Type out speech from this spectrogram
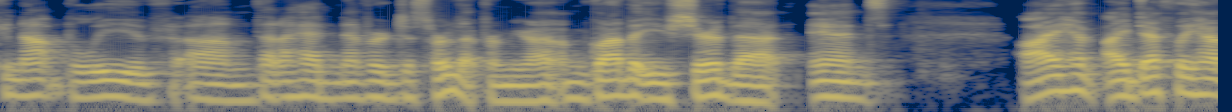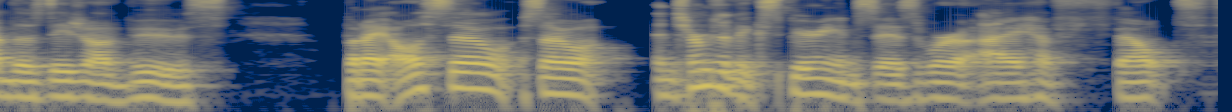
cannot believe um, that I had never just heard that from you. I'm glad that you shared that, and I have I definitely have those deja vu's, but I also so in terms of experiences where I have felt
